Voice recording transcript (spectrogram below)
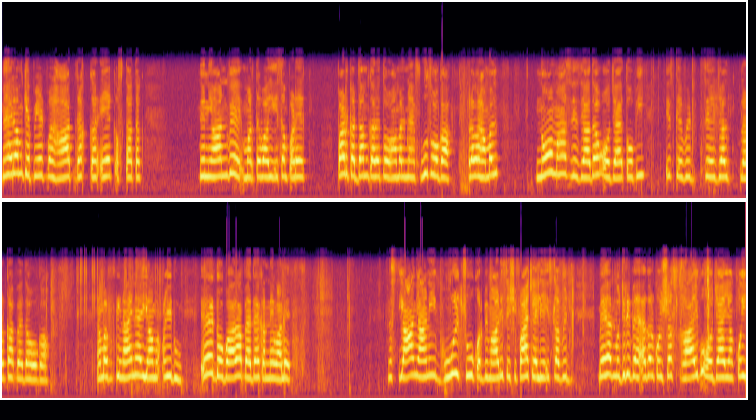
محرم کے پیٹ پر ہاتھ رکھ کر ایک ہفتہ تک ننانوے مرتبہ یہ اسم پڑھے، پڑھ کر دم کرے تو حمل محفوظ ہوگا۔ اور اگر حمل نو ماہ سے زیادہ ہو جائے تو بھی اس کے ورد سے جلد لڑکا پیدا ہوگا۔ نمبر ففٹی نائن ہے یا معیدو ایک دوبارہ پیدا کرنے والے۔ نسیان یعنی بھول چوک اور بیماری سے شفا کے لیے اس کا ورد بےحد مجرب ہے۔ اگر کوئی شخص غائب ہو جائے یا کوئی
